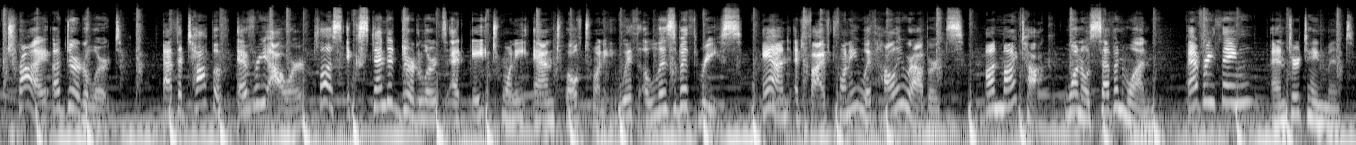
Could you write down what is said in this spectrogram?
try a Dirt Alert. At the top of every hour, plus extended Dirt Alerts at 820 and 1220 with Elizabeth Reese. And at 520 with Holly Roberts. On My Talk 1071. Everything entertainment.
